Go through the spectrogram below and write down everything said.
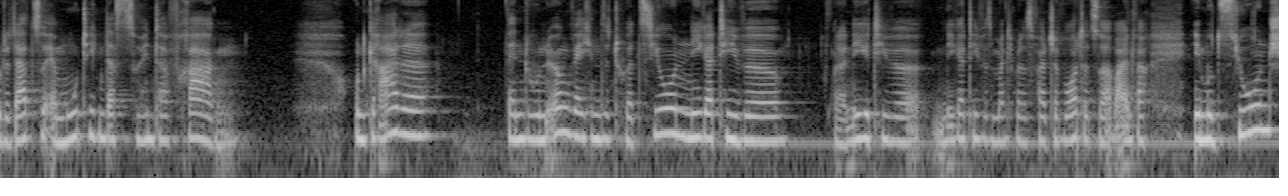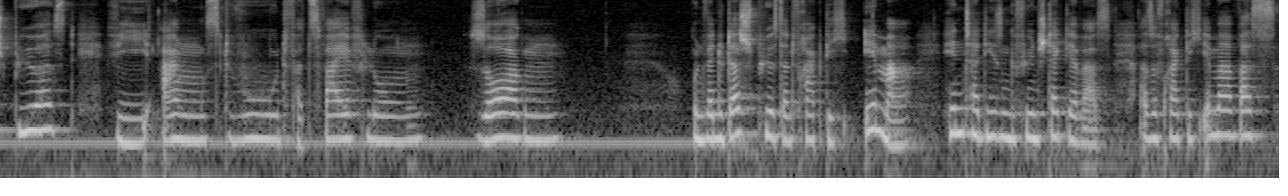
oder dazu ermutigen, das zu hinterfragen. Und gerade wenn du in irgendwelchen Situationen negative oder negative, negativ ist manchmal das falsche Wort dazu, aber einfach Emotionen spürst, wie Angst, Wut, Verzweiflung, Sorgen Und wenn du das spürst, dann frag dich immer, hinter diesen Gefühlen steckt ja was. Also frag dich immer, was,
